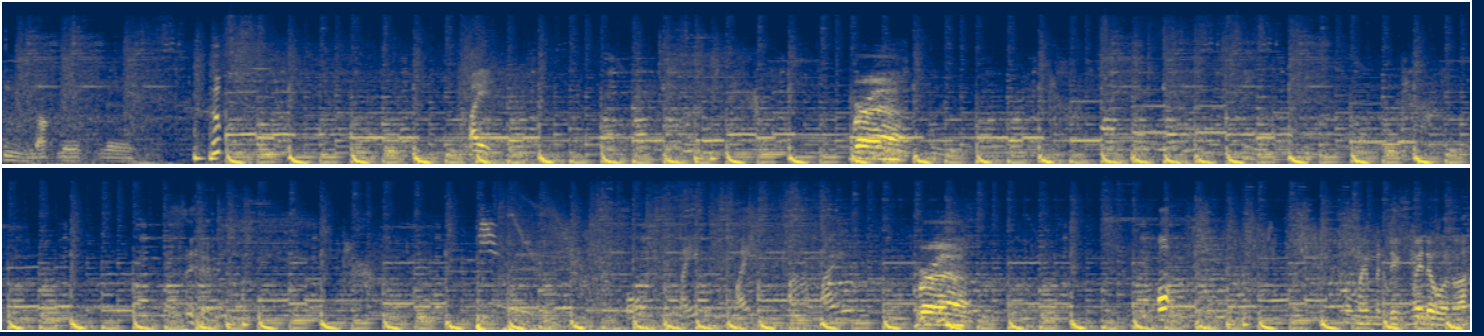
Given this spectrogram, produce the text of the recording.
อืมบล็อกเด็กเลยไป Bruh. โอ้ไปไปไป Bruh. ทำไมมันดึงไม่โดนวะ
